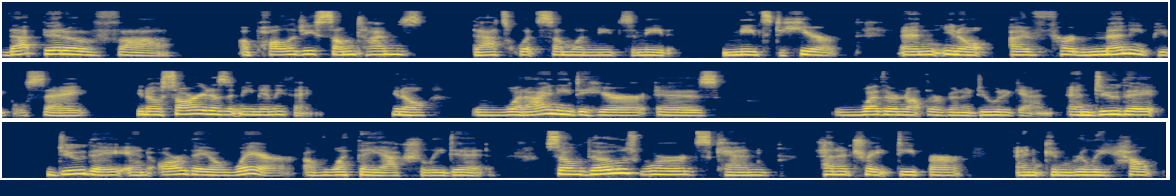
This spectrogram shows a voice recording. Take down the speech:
that bit of, uh, apology, sometimes that's what someone needs to need, needs to hear. And, you know, I've heard many people say, you know, sorry doesn't mean anything. You know, what I need to hear is, whether or not they're going to do it again. And do they, do they, and are they aware of what they actually did? So those words can penetrate deeper and can really help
